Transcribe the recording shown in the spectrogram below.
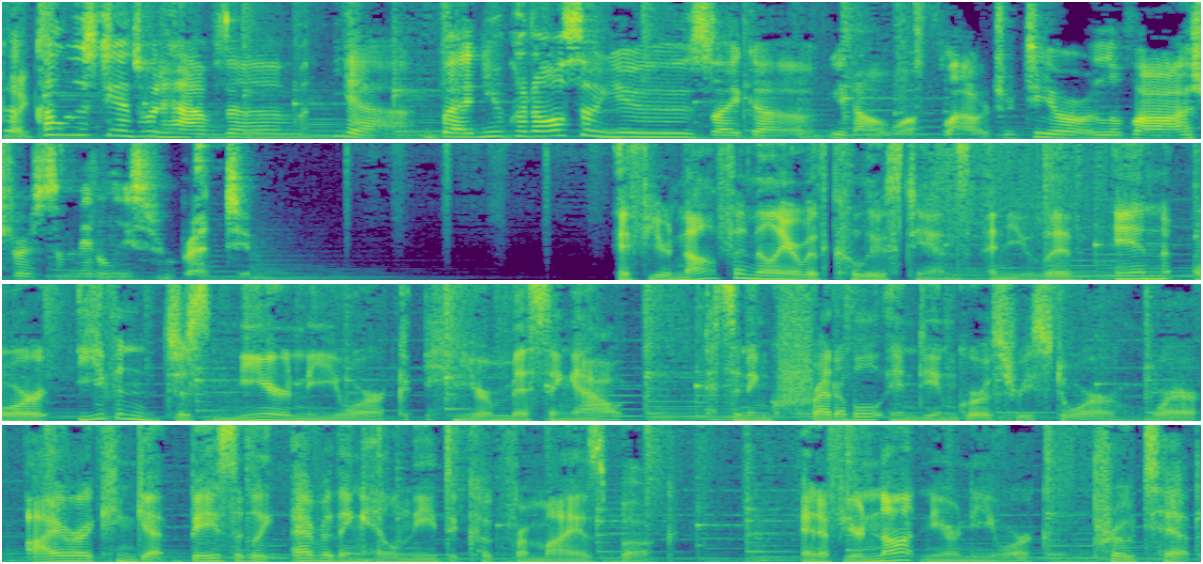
Like Kalustyan's would have them, yeah. But you could also use like a, you know, a flour tortilla or lavash or some Middle Eastern bread too. If you're not familiar with Kalustyan's and you live in or even just near New York, you're missing out. It's an incredible Indian grocery store where Ira can get basically everything he'll need to cook from Maya's book. And if you're not near New York, pro tip,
